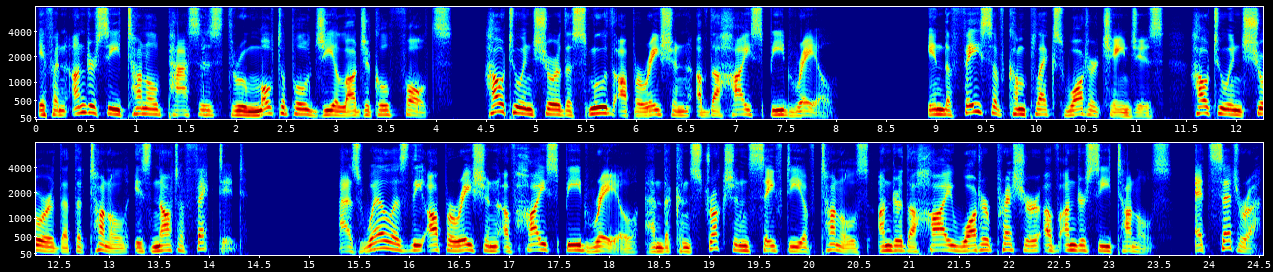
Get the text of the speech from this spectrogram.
if an undersea tunnel passes through multiple geological faults, how to ensure the smooth operation of the high-speed rail. In the face of complex water changes, how to ensure that the tunnel is not affected as well as the operation of high-speed rail and the construction safety of tunnels under the high water pressure of undersea tunnels, etc.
